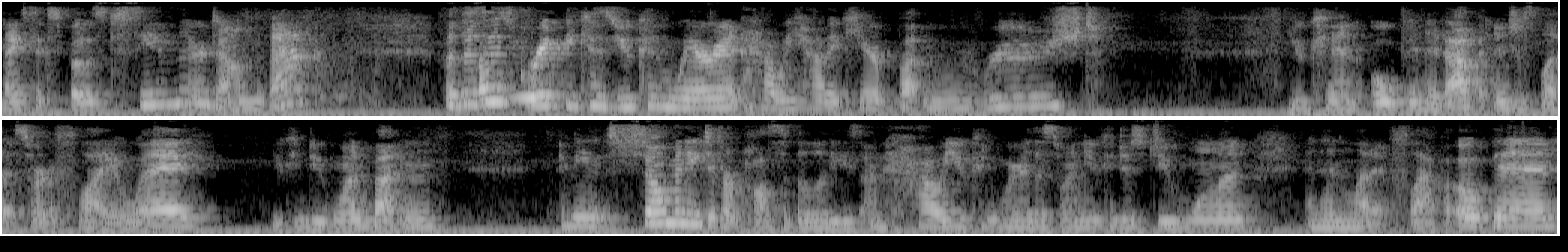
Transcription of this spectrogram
Nice exposed seam there down the back. But this is great because you can wear it how we have it here, button rouged. You can open it up and just let it sort of fly away. You can do one button. I mean, so many different possibilities on how you can wear this one. You can just do one and then let it flap open.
